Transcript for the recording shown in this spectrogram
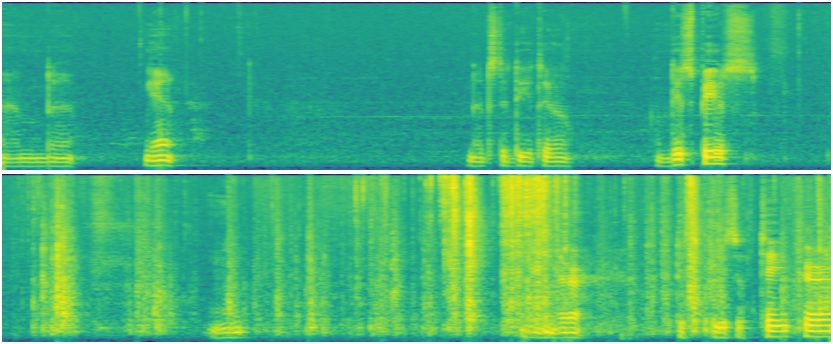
And uh, yeah, that's the detail on this piece. And there, this piece of tape here.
